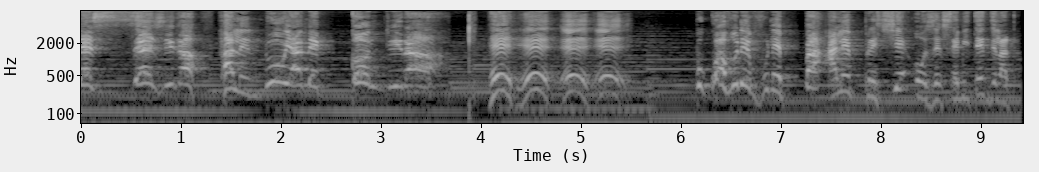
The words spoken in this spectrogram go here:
me saisira. Alléluia, me conduira. Hé, hé, hé, hé. Pourquoi vous ne voulez pas aller prêcher aux extrémités de la terre?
